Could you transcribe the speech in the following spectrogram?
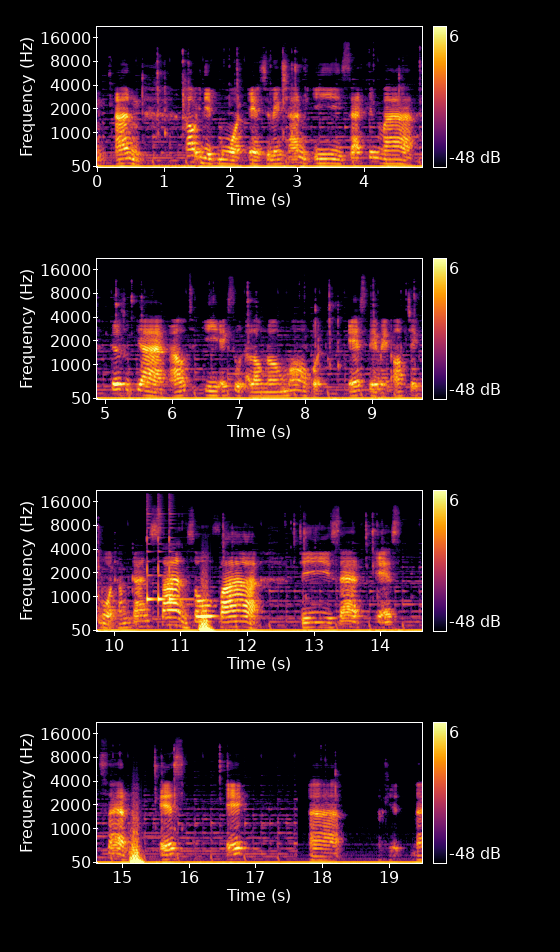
1 อัน เข้า edit mode edge selection e z ขึ้นมาเลือกทุกอย่าง alt e extrude along normal กด s element object mode ทำการสร้างโซฟา g z s z s x อ่าโอเคได้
